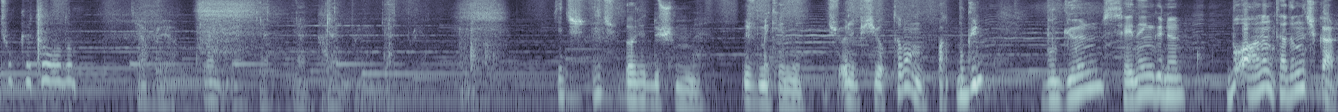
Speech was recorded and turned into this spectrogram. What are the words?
çok kötü oldum. Gel buraya. Gel, gel, gel, gel, gel buraya, gel buraya. Hiç, hiç öyle düşünme. Üzme kendini. Hiç öyle bir şey yok tamam mı? Bak bugün, bugün senin günün. Bu anın tadını çıkar.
